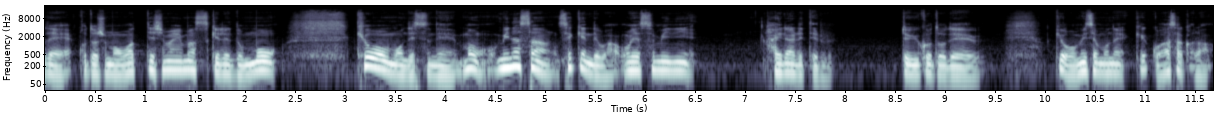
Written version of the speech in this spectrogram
で今年も終わってしまいますけれども、今日もですね、もう皆さん世間ではお休みに入られてるということで、今日お店もね、結構朝から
